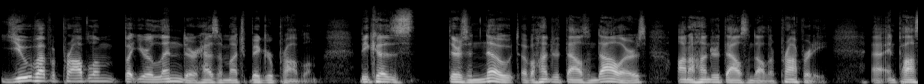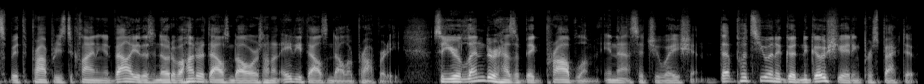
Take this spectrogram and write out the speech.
You have a problem, but your lender has a much bigger problem because there's a note of $100,000 on a $100,000 property. Uh, and possibly if the property is declining in value, there's a note of $100,000 on an $80,000 property. So your lender has a big problem in that situation. That puts you in a good negotiating perspective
